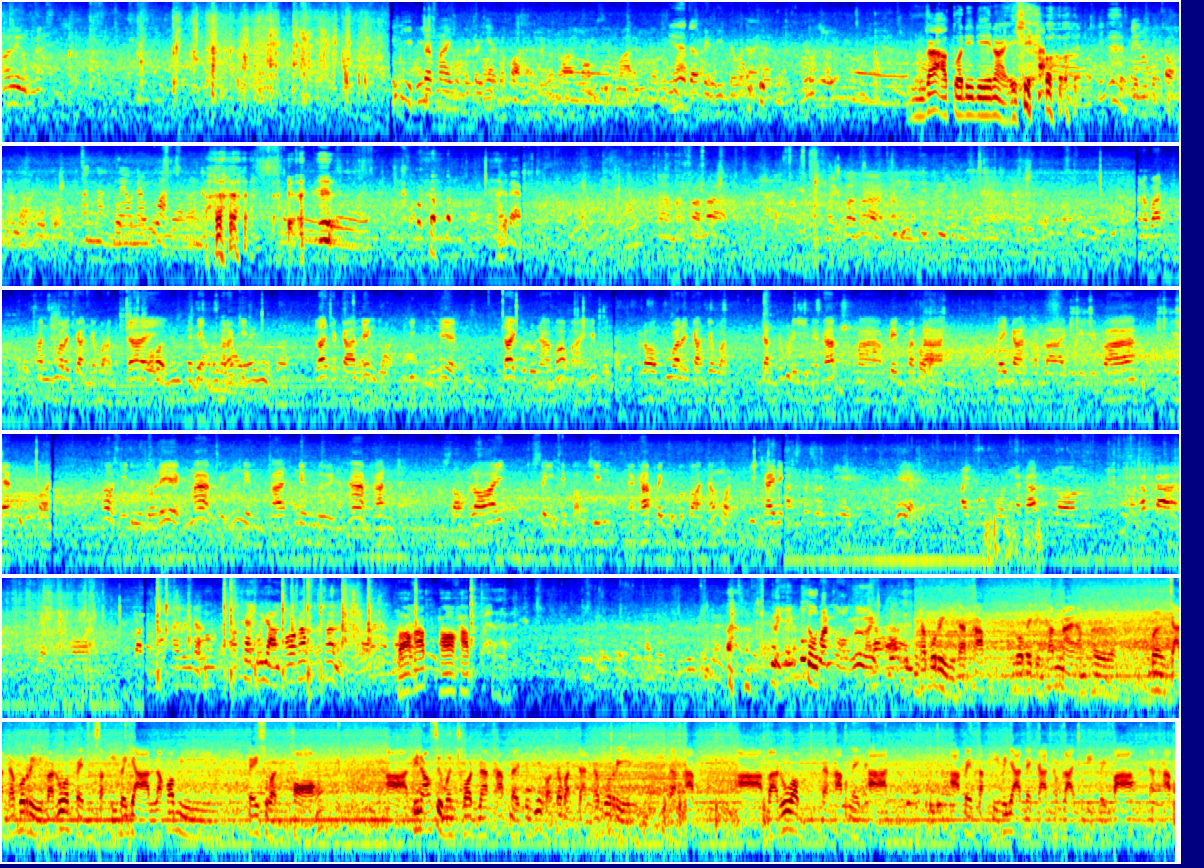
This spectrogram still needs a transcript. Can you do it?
ก็ลืมนะแบบใหม่ผมไม่เคยเห็นมาก่อนนะหรือว่านอนลองสิบมาแล้วนี่น่าจะเป็นดินได้ว่าได้นะมึงก็เอาตัวดีๆหน่อยไอ้เชี่ยแมวอันน่ะแมวนางกวักอันน่ะแบบหมายความว่าหมายความว่าท่านธนวัฒน์ ท่านผู้ว่าราชการจังหวัดได้ติดภารกิจราชการเร่งด่วนที่กรุงเทพได้กรุณามอบหมายให้ผมรองผู้ว่าราชการจังหวัดจันทบุรีนะครับ มาเป็นประธานในการทำลายบุหรี่ไฟฟ้า และอุปกรณ์เท่าที่ดูตัวเลขมากถึง 1 15,240กว่าชิ้นนะครับ เป็นอุปกรณ์ทั้งหมดที่ใช้ในการตำรวจเอกสุเทพไทยภูลผลนะครับรอง ผู้บังคับการตำรวจภูธรจันทบุรีใครเป็นแบบเอาแค่ตัวอย่างพอครับท่านพอครับพอครับปีมุกวันออกเลยจันทบุรีนะครับ รวมไปถึงท่านนายอำเภอ เมืองจันทบุรีมาร่วมเป็นสักขีพยาน แล้วก็มีในส่วนของอา พี่น้องสื่อมวลชนนะครับ ในพื้นที่ของจังหวัดจันทบุรีนะครับมาร่วมนะครับในการาเป็นสักขีพยานในการทำลายบุหรี่ไฟฟ้านะครับ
